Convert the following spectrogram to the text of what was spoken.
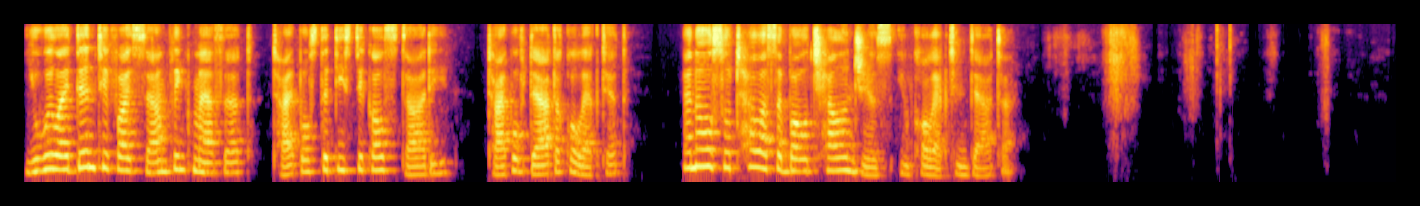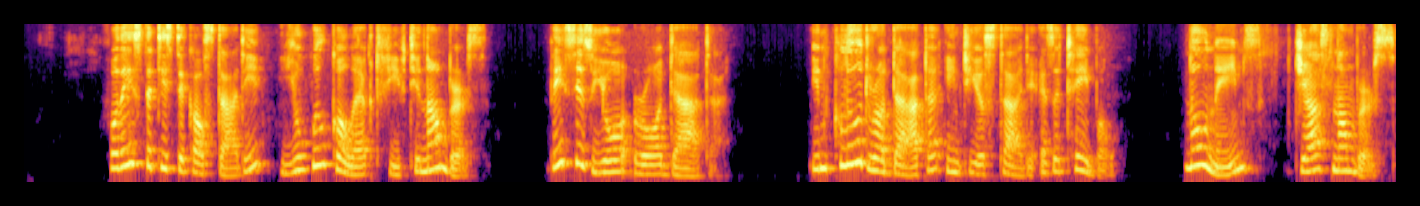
you will identify sampling method, type of statistical study, type of data collected, and also tell us about challenges in collecting data. For this statistical study, you will collect 50 numbers. This is your raw data. Include raw data into your study as a table. No names, just numbers.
